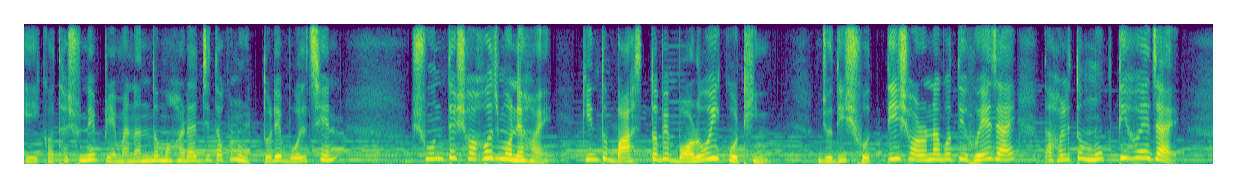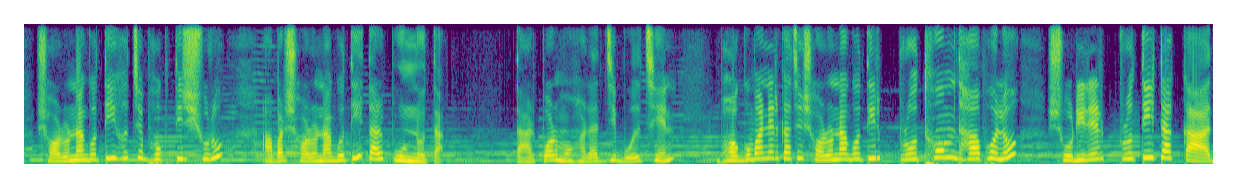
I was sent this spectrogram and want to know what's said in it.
এই কথা শুনে প্রেমানন্দ মহারাজজি তখন উত্তরে বলছেন শুনতে সহজ মনে হয়, কিন্তু বাস্তবে বড়ই কঠিন। যদি সত্যিই শরণাগতি হয়ে যায়, তাহলে তো মুক্তি হয়ে যায়। শরণাগতিই হচ্ছে ভক্তির শুরু, আবার শরণাগতি তার পূর্ণতা। তারপর মহারাজজি বলছেন, ভগবানের কাছে শরণাগতির প্রথম ধাপ হল শরীরের প্রতিটা কাজ,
